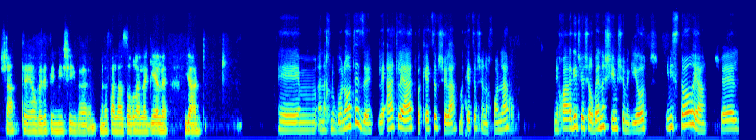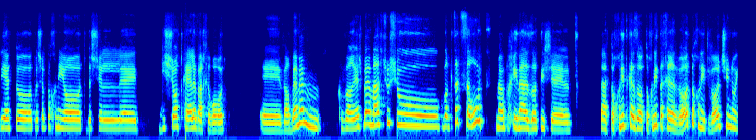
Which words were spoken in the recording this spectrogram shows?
שאת אה, עובדת עם מישהי ומנסה לעזור לה להגיע ליעד אמ, אנחנו בונות את זה לאט לאט בקצב שלה, בקצב שנכון לה. אני יכולה להגיד שיש הרבה נשים שמגיעות עם היסטוריה של דיאטות ושל תוכניות ושל אה, גישות כאלה ואחרות, אה, והרבה מהן כבר יש בהן משהו שהוא כבר קצת שרוט מהבחינה הזאת של תוכנית כזאת, תוכנית אחרת ועוד תוכנית ועוד שינוי.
